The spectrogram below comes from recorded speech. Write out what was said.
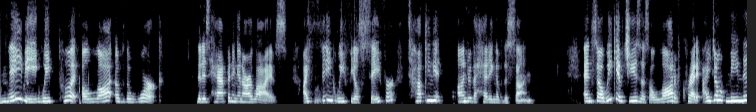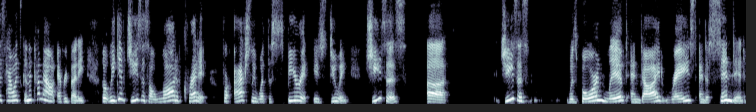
maybe we put a lot of the work that is happening in our lives. I think we feel safer tucking it under the heading of the Son and so we give Jesus a lot of credit. I don't mean this how it's going to come out, everybody, but we give Jesus a lot of credit for actually what the Spirit is doing. Jesus, uh, Jesus was born, lived, and died, raised, and ascended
